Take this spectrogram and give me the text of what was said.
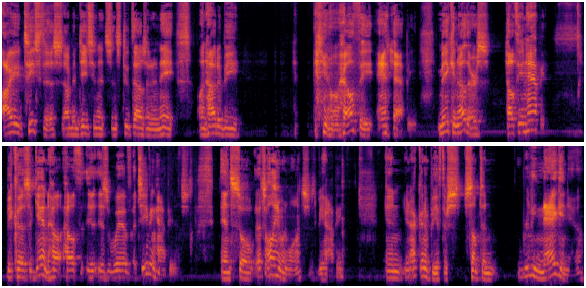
I teach this, I've been teaching it since 2008 on how to be you know, healthy and happy, making others healthy and happy. Because again, health is a way of achieving happiness. And so that's all anyone wants is to be happy. And you're not going to be if there's something really nagging you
